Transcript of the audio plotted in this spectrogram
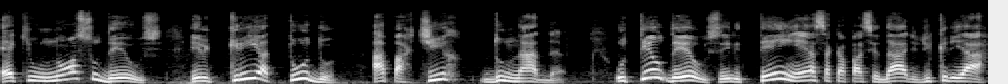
é que o nosso Deus, ele cria tudo a partir do nada. O teu Deus, ele tem essa capacidade de criar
